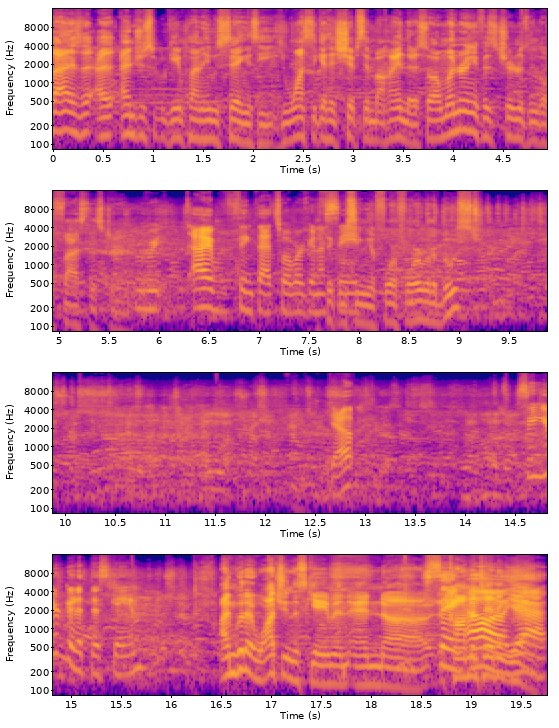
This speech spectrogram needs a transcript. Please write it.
So as, as Andrew's game plan, he was saying is he, he wants to get his ships in behind there. So I'm wondering if his churn is going to go fast this turn. Re- I think that's what we're I think see. we're seeing a 4-4 with a boost. Yep. See, you're good at this game. I'm good at watching this game and, and uh, Sing. commentating. Oh yeah.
